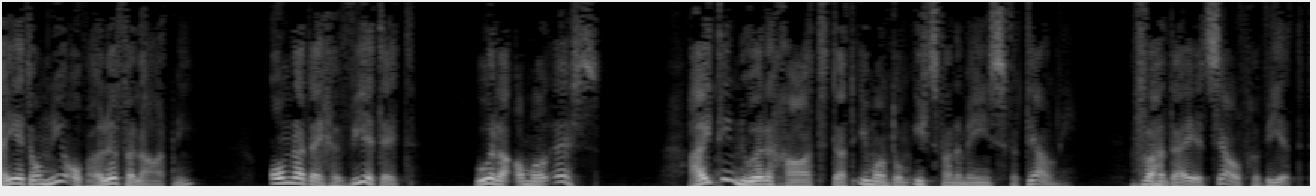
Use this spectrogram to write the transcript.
hy het hom nie op hulle verlaat nie, omdat hy geweet het hoe hulle almal is. Hy het nie nodig gehad dat iemand hom iets van 'n mens vertel nie, want hy het self geweet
